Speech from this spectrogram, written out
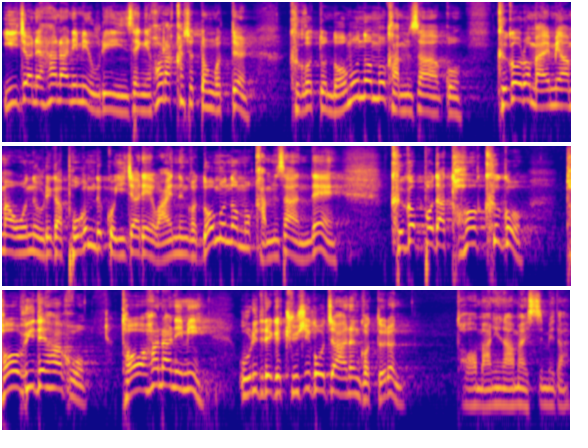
이전에 하나님이 우리 인생에 허락하셨던 것들, 그것도 너무너무 감사하고 그거로 말미암아 오늘 우리가 복음 듣고 이 자리에 와 있는 거 너무너무 감사한데 그것보다 더 크고 더 위대하고 더 하나님이 우리들에게 주시고자 하는 것들은 더 많이 남아 있습니다.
